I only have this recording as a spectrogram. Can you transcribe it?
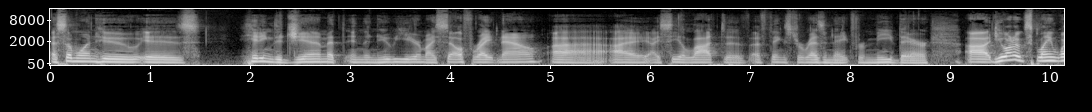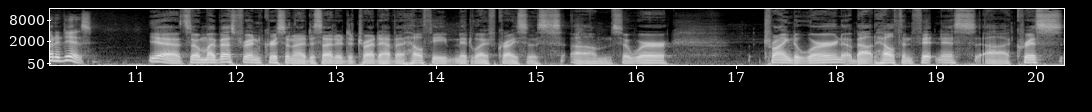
as someone who is hitting the gym at, in the new year myself right now, uh, I, I, see a lot of, of, things to resonate for me there. Uh, do you want to explain what it is? Yeah, so my best friend Chris and I decided to try to have a healthy midlife crisis. Um, so we're trying to learn about health and fitness. Uh, Chris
